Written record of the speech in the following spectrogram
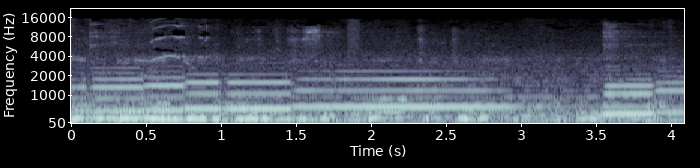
많은 분들이 연기를 가까이서 보실 수 있도록 천천히 늘어나고 있습니다.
